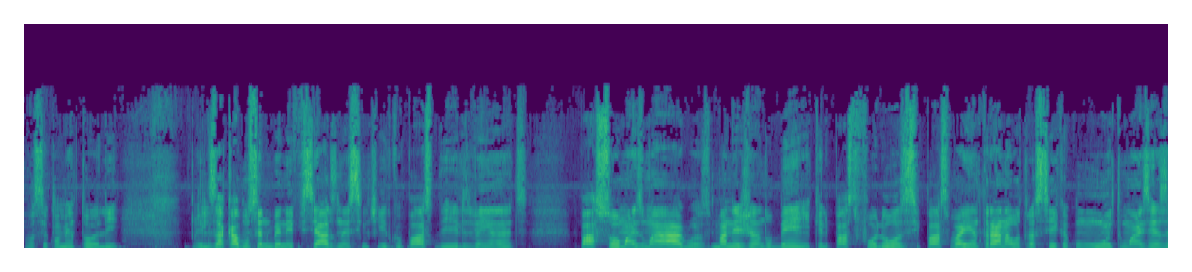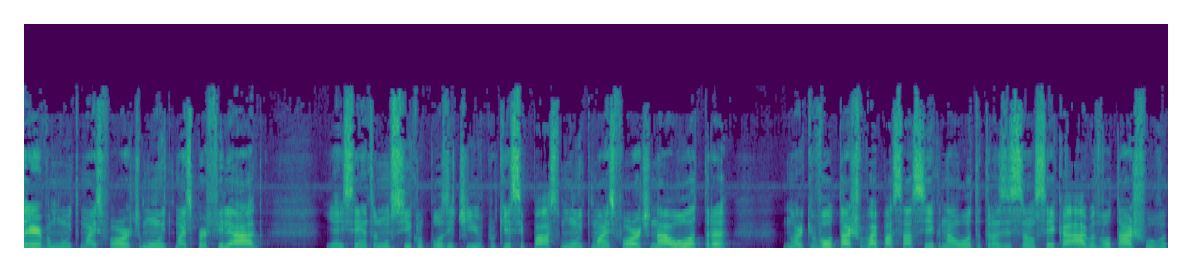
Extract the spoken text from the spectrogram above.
você comentou ali eles acabam sendo beneficiados nesse sentido, que o pasto deles vem antes. Passou mais uma água, manejando bem, aquele pasto folhoso, esse pasto vai entrar na outra seca com muito mais reserva, muito mais forte, muito mais perfilhado. E aí você entra num ciclo positivo, porque esse pasto muito mais forte, na outra, na hora que voltar a chuva, vai passar seca, na outra transição seca águas, voltar a chuva,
